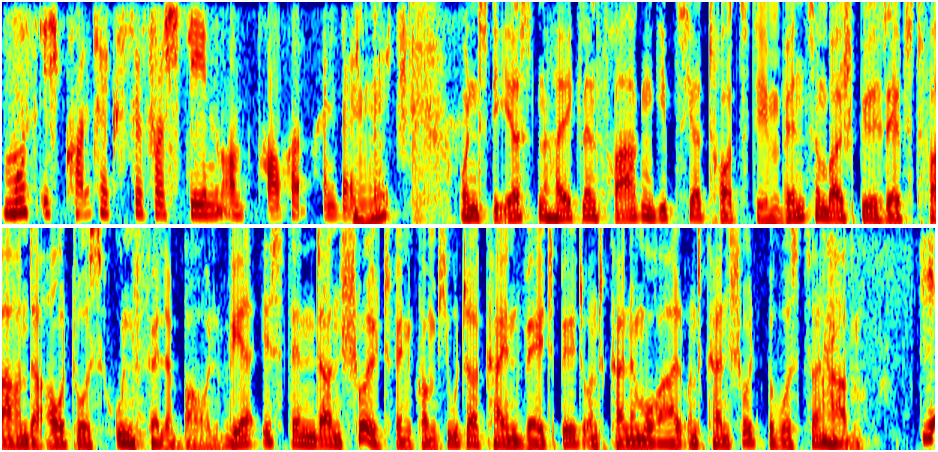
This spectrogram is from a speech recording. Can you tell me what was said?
muss ich Kontexte verstehen und brauche ein Weltbild. Mhm. Und die ersten heiklen Fragen gibt's ja trotzdem. Wenn zum Beispiel selbstfahrende Autos Unfälle bauen, wer ist denn dann schuld, wenn Computer kein Weltbild und keine Moral und kein Schuldbewusstsein haben? Die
